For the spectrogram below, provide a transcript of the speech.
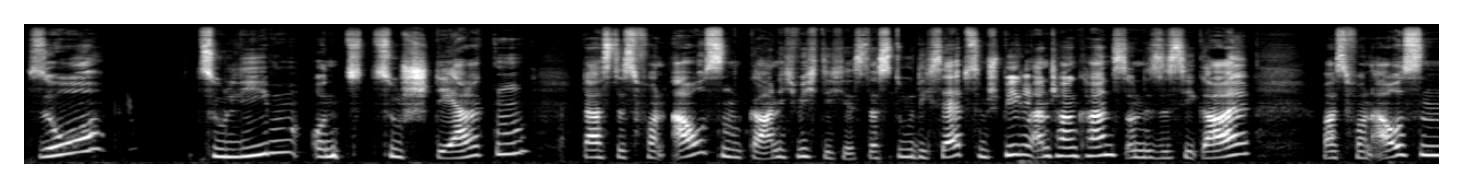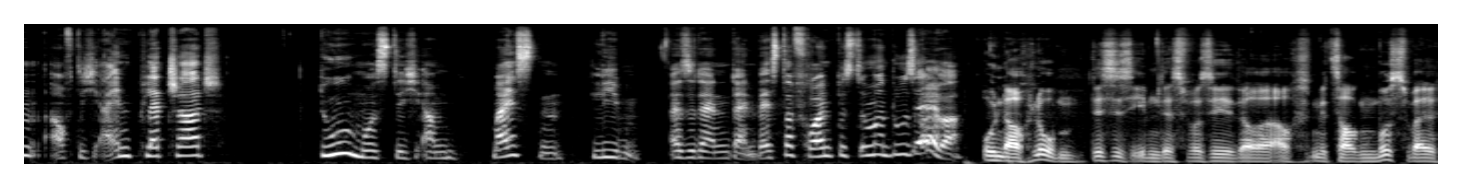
so zu lieben und zu stärken, dass das von außen gar nicht wichtig ist, dass du dich selbst im Spiegel anschauen kannst und es ist egal, was von außen auf dich einplätschert. Du musst dich am meisten lieben. Also dein, dein bester Freund bist immer du selber. Und auch loben. Das ist eben das, was ich da auch mit sagen muss, weil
